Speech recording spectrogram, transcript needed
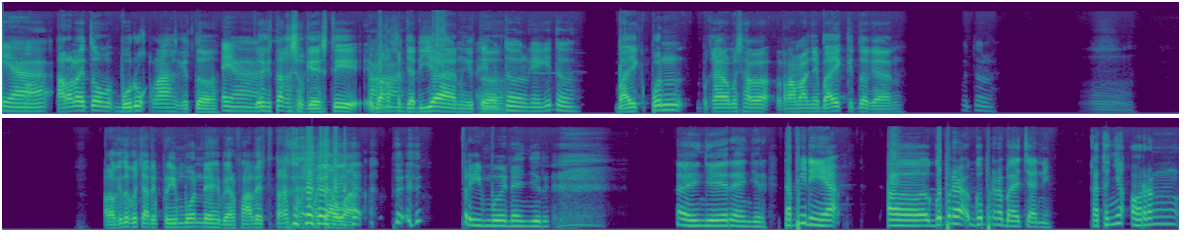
ya taruhlah itu buruk lah gitu ya terus kita ke sugesti bakal Ah. kejadian gitu betul kayak gitu. baik pun kalau misal ramalnya baik gitu kan Betul. Hmm. Kalau gitu gue cari primbon deh biar valid. Kita kan sama Jawa. primbon anjir anjir anjir tapi nih ya eh gue pernah gue pernah baca nih katanya orang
